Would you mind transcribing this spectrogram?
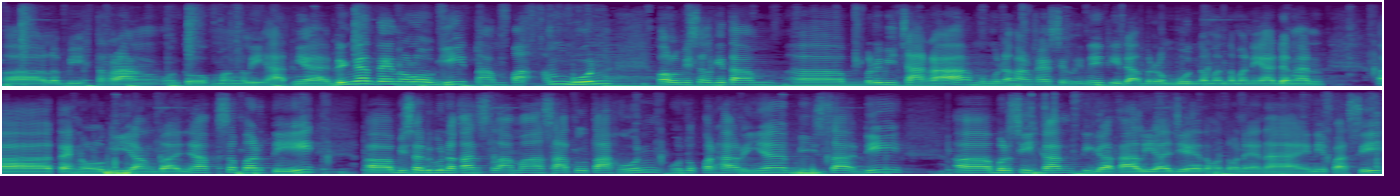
uh, lebih terang untuk melihatnya. Dengan teknologi tanpa embun, kalau misal kita uh, berbicara menggunakan face shield ini tidak berembun teman-teman ya dengan uh, teknologi yang banyak seperti uh, bisa digunakan selama satu tahun untuk perharinya bisa dibersihkan tiga kali aja ya teman-teman ya. Nah ini pasti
